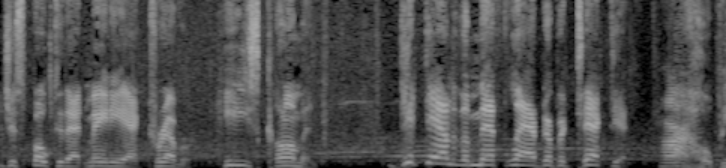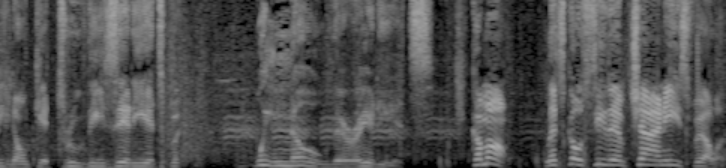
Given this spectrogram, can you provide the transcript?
I just spoke to that maniac Trevor. He's coming. Get down to the meth lab to protect it. Right. I hope he don't get through these idiots, but we know they're idiots. Come on let's go see them Chinese fellas.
